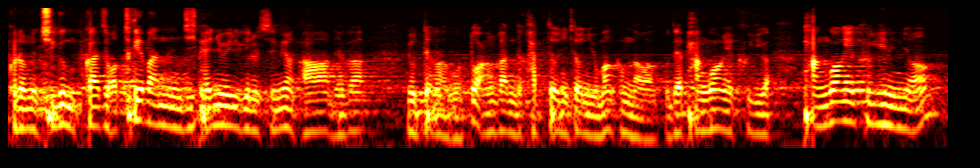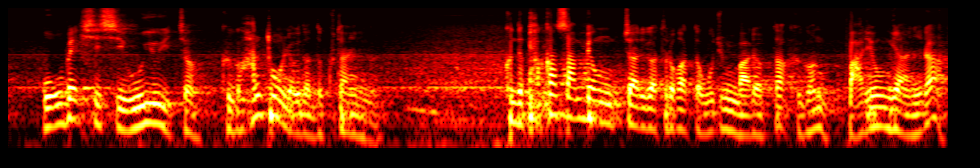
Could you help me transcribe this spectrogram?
그러면 지금까지 어떻게 봤는지 배뇨 일기를 쓰면 아 내가 요때 가고 또 안 갔는데 갔더니 또 요만큼 나왔고 내 방광의 크기가 방광의 크기는요 500cc 우유 있죠 그거 한 통을 여기다 넣고 다니는 거예요. 근데 바카스 한 병짜리가 들어갔다 오줌이 마렵다 그건 마려운 게 아니라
